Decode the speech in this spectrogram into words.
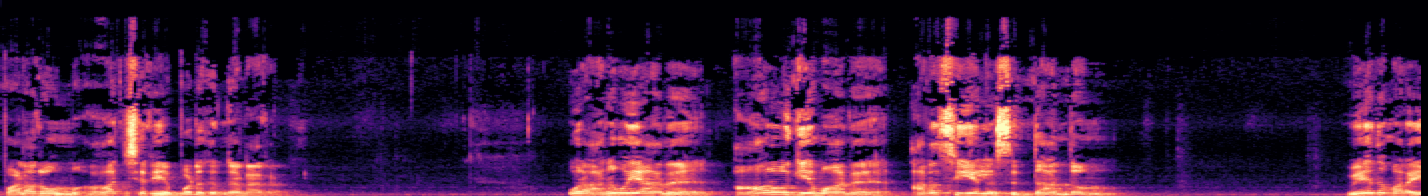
பலரும் ஆச்சரியப்படுகின்றனர். ஒரு அருமையான ஆரோக்கியமான அரசியல் சித்தாந்தம் வேதமறை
